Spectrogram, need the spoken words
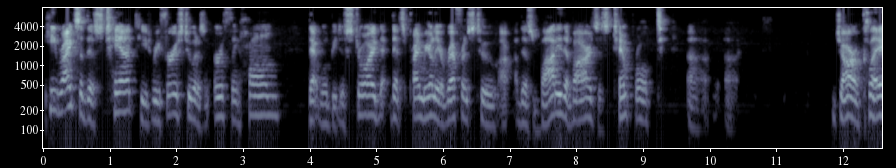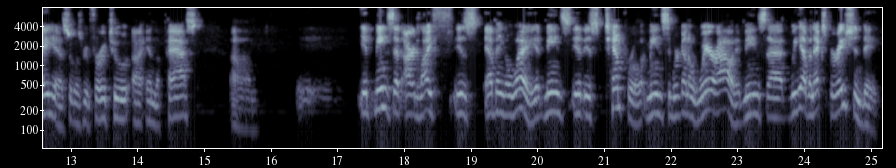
He writes of this tent, he refers to it as an earthly home that will be destroyed. That's primarily a reference to uh, this body of ours, this temporal uh, uh, jar of clay, as it was referred to uh, in the past. Um, it means that our life is ebbing away. It means it is temporal. It means we're going to wear out. It means that we have an expiration date.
